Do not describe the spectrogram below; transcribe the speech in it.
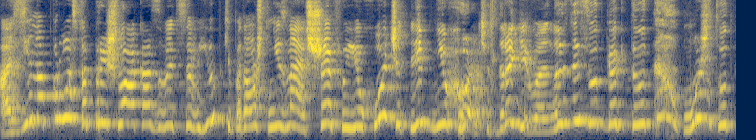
А Зина просто пришла, оказывается, в юбке, потому что не знает, шеф ее хочет, либо не хочет, дорогие мои. Но здесь вот как-то вот, может, вот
